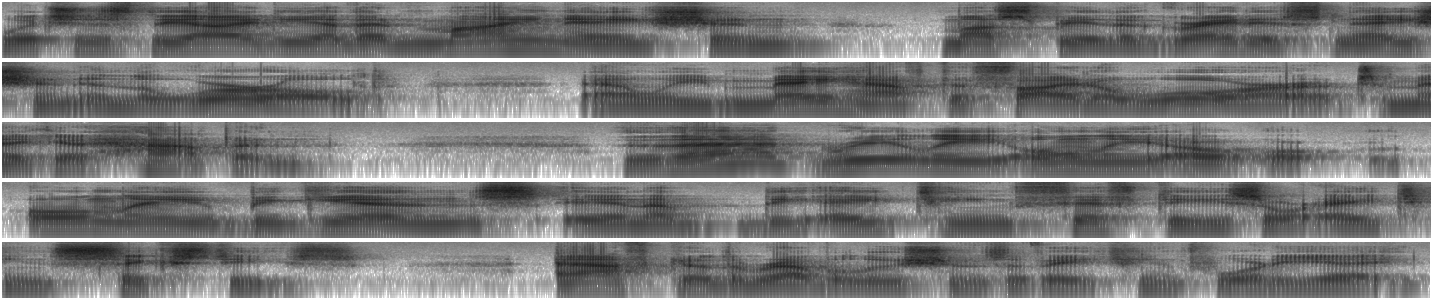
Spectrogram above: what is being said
which is the idea that my nation must be the greatest nation in the world, and we may have to fight a war to make it happen, that really only uh, only begins in a, the 1850s or 1860s, after the revolutions of 1848.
